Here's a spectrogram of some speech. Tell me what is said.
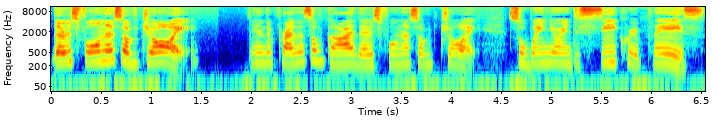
there's fullness of joy. In the presence of God, there's fullness of joy. So when you're in the secret place,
